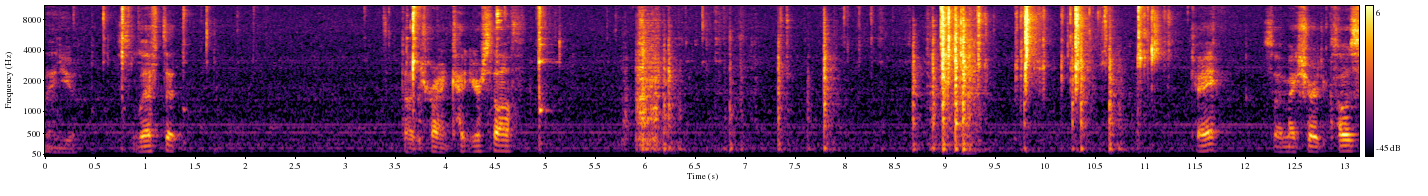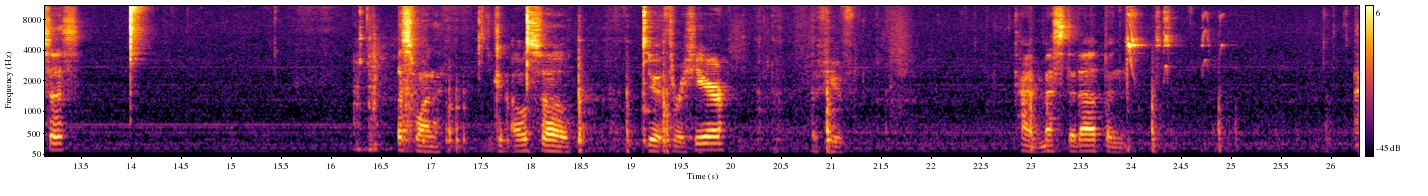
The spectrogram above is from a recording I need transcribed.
Then you lift it. Don't try and cut yourself. Okay, so make sure to close this. This one, you can also do it through here if you've kind of messed it up and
